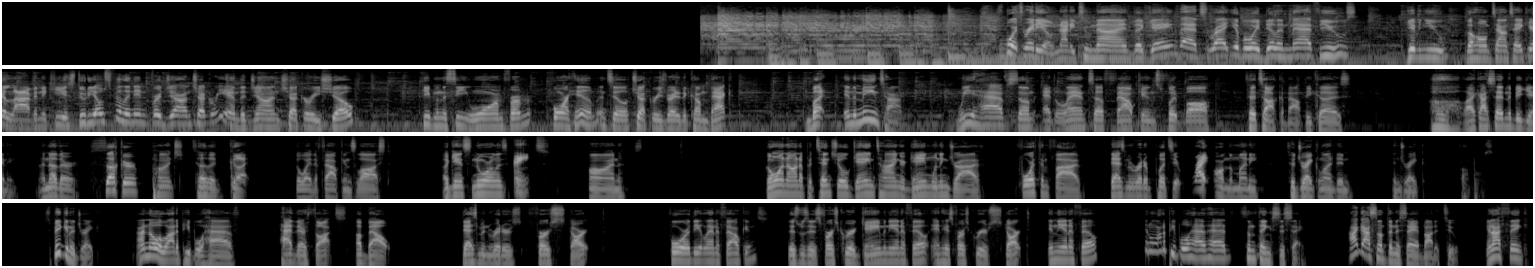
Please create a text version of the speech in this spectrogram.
Sports Radio 92.9 The Game. That's right, your boy Dylan Matthews giving you the hometown take here live in the Kia studios, filling in for John Chuckery and the John Chuckery Show. Keeping the seat warm for, for him until Chuckery's ready to come back. But in the meantime, we have some Atlanta Falcons football to talk about because, oh, like I said in the beginning, another sucker punch to the gut the way the Falcons lost against New Orleans Aints on going on a potential game tying or game winning drive. Fourth and five. Desmond Ridder puts it right on the money to Drake London, and Drake fumbles. Speaking of Drake, I know a lot of people have had their thoughts about Desmond Ridder's first start for the Atlanta Falcons. This was his first career game in the NFL and his first career start in the NFL. And a lot of people have had some things to say. I got something to say about it too. And I think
